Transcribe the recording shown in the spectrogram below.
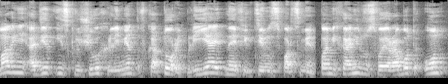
Магний – один из ключевых элементов, который влияет на эффективность спортсмена. По механизму своей работы он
